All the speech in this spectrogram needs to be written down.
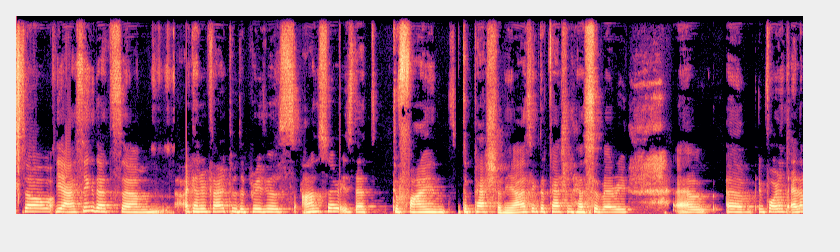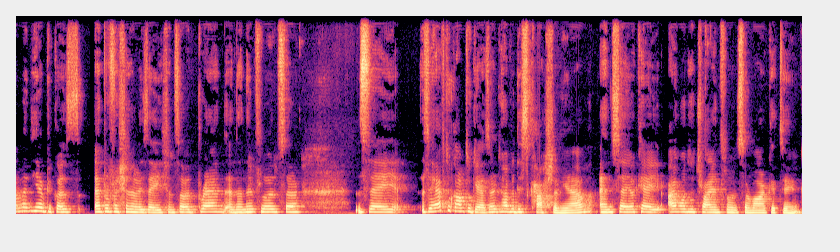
So yeah, I think that um, I can refer to the previous answer is that to find the passion. Yeah, I think the passion has a very um, um, important element here because and professionalization. So a brand and an influencer, they they have to come together to have a discussion, yeah, and say, okay, I want to try influencer marketing,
